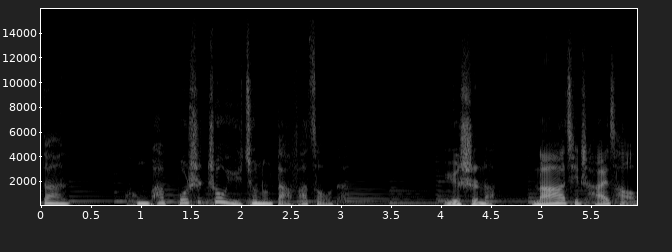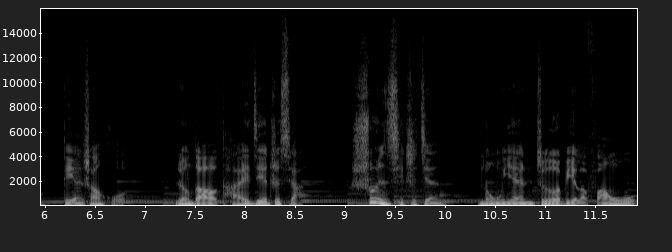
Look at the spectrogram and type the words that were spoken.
但恐怕不是咒语就能打发走的。”于是呢，拿起柴草，点上火，扔到台阶之下，瞬息之间，浓烟遮蔽了房屋，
